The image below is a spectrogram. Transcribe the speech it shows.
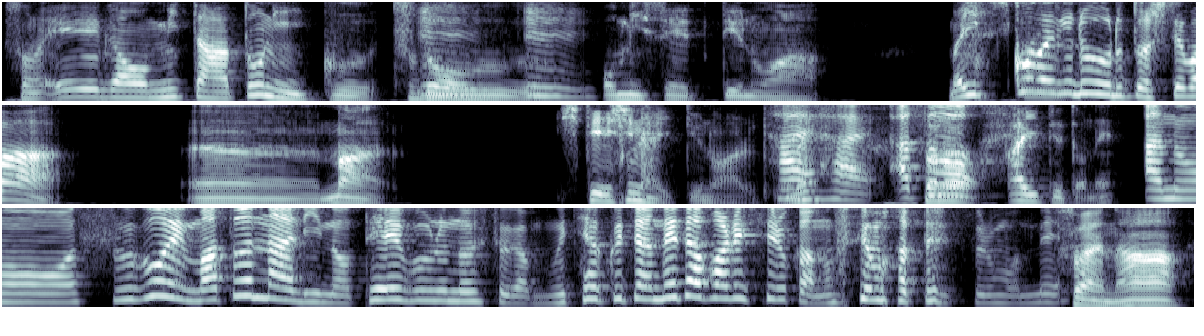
その映画を見た後に行く、集うんううんお店っていうのは、まあ、一個だけルールとしては、うーん、まあ、否定しないっていうのはあるけどね。はいはいあそのと相手とね。あのーすごいま隣のテーブルの人がむちゃくちゃネタバレしてる可能性もあったりするもんねそうやな。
